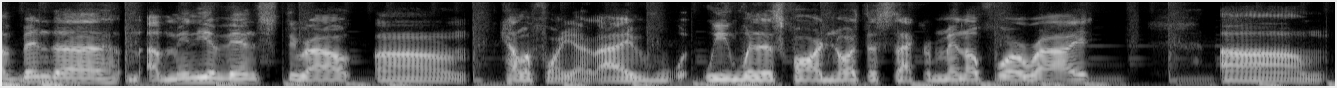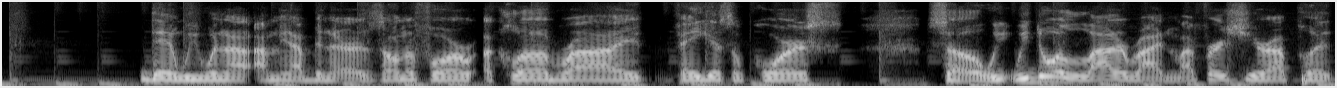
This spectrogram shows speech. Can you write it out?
I've been to uh, many events throughout um, California. I we went as far north as Sacramento for a ride. Um, then we went out. I mean, I've been to Arizona for a club ride, Vegas, of course. So we, we do a lot of riding. My first year, I put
